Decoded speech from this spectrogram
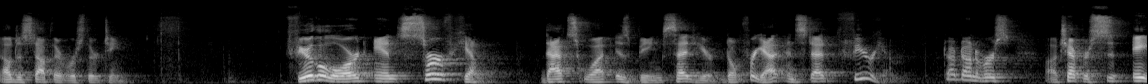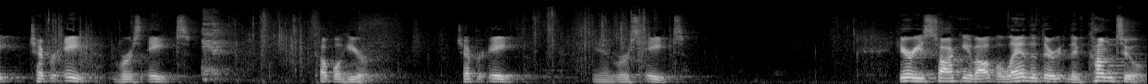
I'll just stop there, verse 13. Fear the Lord and serve him. That's what is being said here. Don't forget, instead, fear him. Drop down to verse uh, chapter 8, chapter 8, verse 8. A couple here. Chapter 8 and verse 8. Here he's talking about the land that they've come to.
